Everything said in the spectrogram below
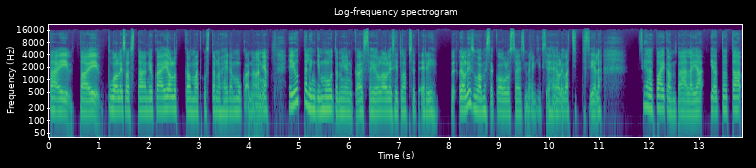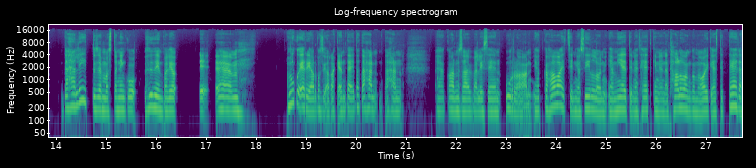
tai, tai puolisostaan, joka ei ollutkaan matkustanut heidän mukanaan. Ja, ja juttelinkin muutamien kanssa, joilla oli sit lapset eri, oli Suomessa koulussa esimerkiksi, ja he olivat sitten siellä, siellä paikan päällä. Ja, ja tota, tähän liittyy semmoista niin kuin hyvin paljon e, ähm, niin kuin eriarvoisia rakenteita tähän, tähän kansainväliseen uraan, jotka havaitsin jo silloin ja mietin, että hetkinen, että haluanko mä oikeasti tehdä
